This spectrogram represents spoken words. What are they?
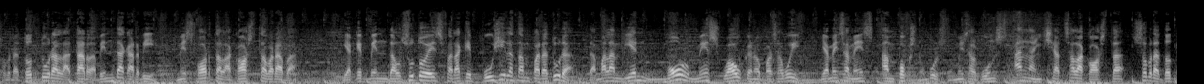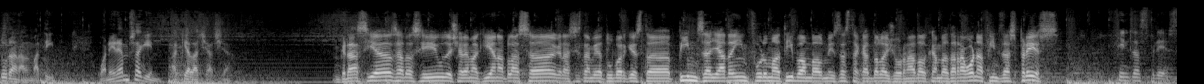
sobretot durant la tarda, vent de garbí, més fort a la Costa Brava i aquest vent del sud-oest farà que pugi la temperatura. Demà l'ambient molt més suau que no pas avui i a més a més amb pocs núvols, només alguns enganxats a la costa, sobretot durant el matí. Ho anirem seguint aquí a la xarxa. Gràcies, ara sí, ho deixarem aquí a la plaça. Gràcies també a tu per aquesta pinzellada informativa amb el més destacat de la jornada al Camp de Tarragona. Fins després. Fins després.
